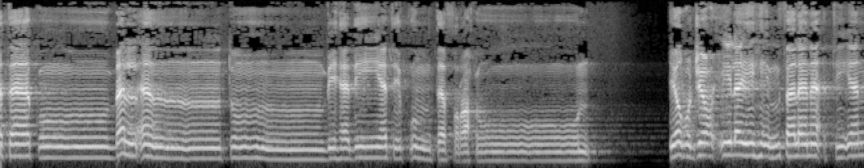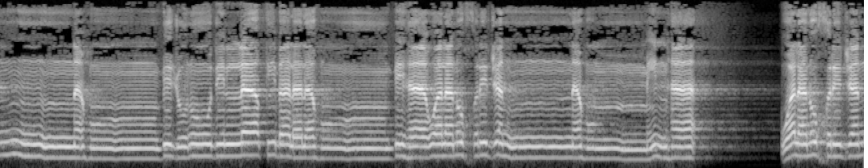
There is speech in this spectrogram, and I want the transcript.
آتاكم بل أنتم بهديتكم تفرحون. ارجع إليهم فلنأتينهم بجنود لا قبل لهم بها ولنخرجنهم منها ولنخرجنهم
